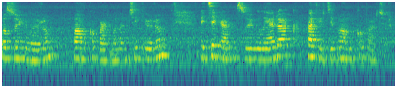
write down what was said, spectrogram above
Bası uyguluyorum. Bağımı kopartmadan çekiyorum. Ve tekrar bası uygulayarak hafifçe bağımı kopartıyorum.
